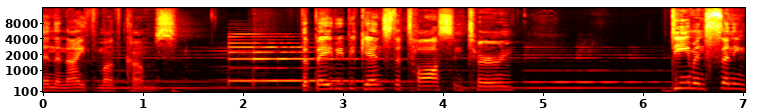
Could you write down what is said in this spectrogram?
Then the ninth month comes. The baby begins to toss and turn. Demons sending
